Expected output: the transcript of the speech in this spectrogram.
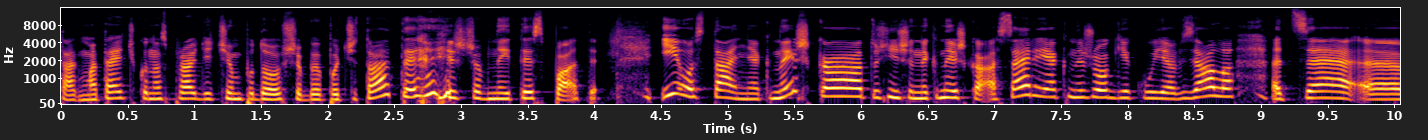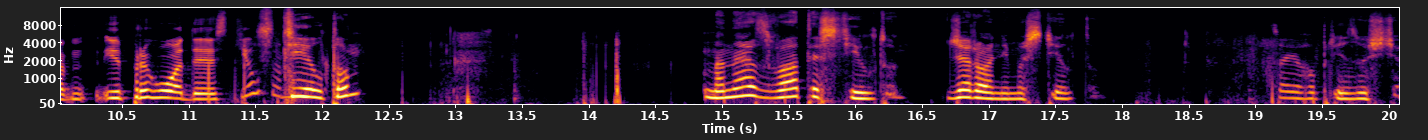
Так, Матечку насправді чим подовше би почитати, щоб не йти спати. І остання книжка, точніше, не книжка, а серія книжок, яку я взяла, це е, пригоди Стілсона. Стілтон. Мене звати Стілтон. Джеронімо Стілтон. Це його прізвище.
